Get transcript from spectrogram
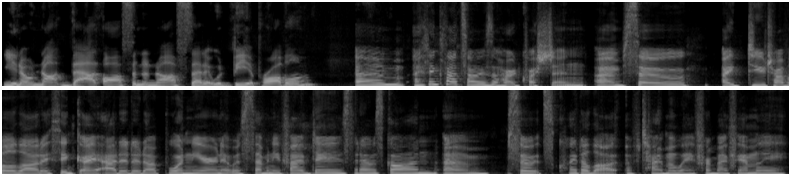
you know, not that often enough that it would be a problem? Um, I think that's always a hard question. Um, so I do travel a lot. I think I added it up one year and it was 75 days that I was gone. Um, so it's quite a lot of time away from my family.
